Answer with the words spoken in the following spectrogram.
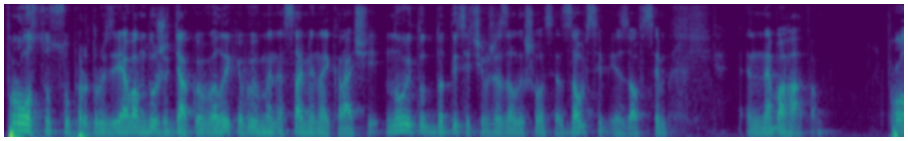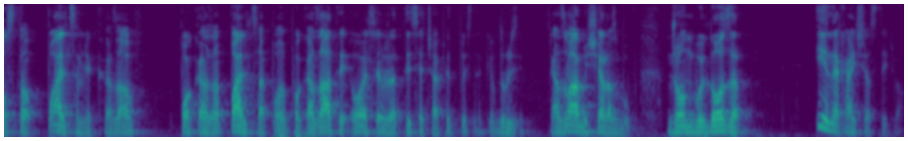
Просто супер, друзі. Я вам дуже дякую велике. Ви в мене самі найкращі. Ну і тут до тисячі вже залишилося зовсім і зовсім небагато. Просто пальцем, як казав, показа, пальця показати. Ось вже тисяча підписників, друзі. А з вами ще раз був Джон Бульдозер. І нехай щастить вам.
